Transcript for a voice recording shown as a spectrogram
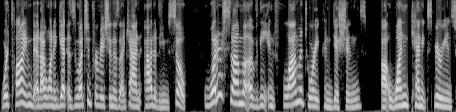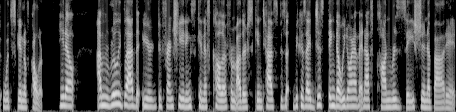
we're timed and I want to get as much information as I can out of you. So, what are some of the inflammatory conditions uh, one can experience with skin of color? You know, I'm really glad that you're differentiating skin of color from other skin types because I just think that we don't have enough conversation about it.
